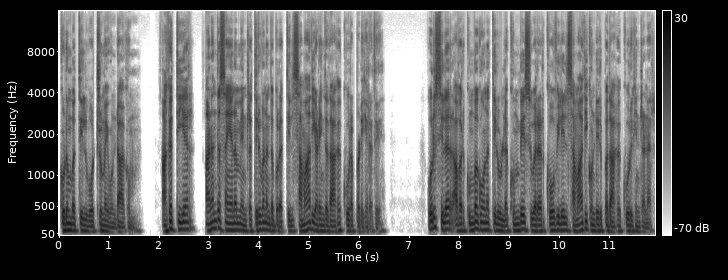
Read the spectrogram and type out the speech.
குடும்பத்தில் ஒற்றுமை உண்டாகும். அகத்தியர் அனந்தசயனம் என்ற திருவனந்தபுரத்தில் சமாதி அடைந்ததாக கூறப்படுகிறது. ஒரு சிலர் அவர் கும்பகோணத்தில் உள்ள கும்பேசுவரர் கோவிலில் சமாதி கொண்டிருப்பதாக கூறுகின்றனர்.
